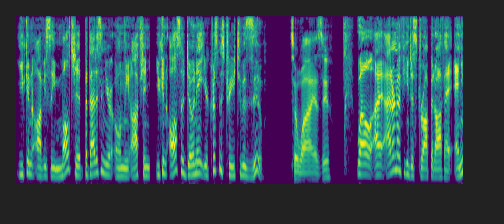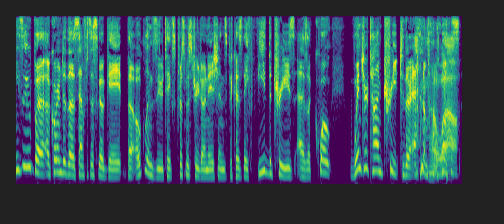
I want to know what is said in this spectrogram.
you can obviously mulch it, but that isn't your only option. You can also donate your Christmas tree to a zoo. So, why a zoo? Well, I, I don't know if you can just drop it off at any zoo, but according to the San Francisco Gate, the Oakland Zoo takes Christmas tree donations because they feed the trees as a quote, wintertime treat to their animals. Oh, wow.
